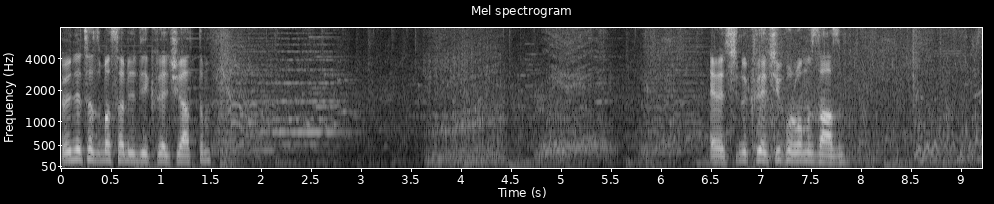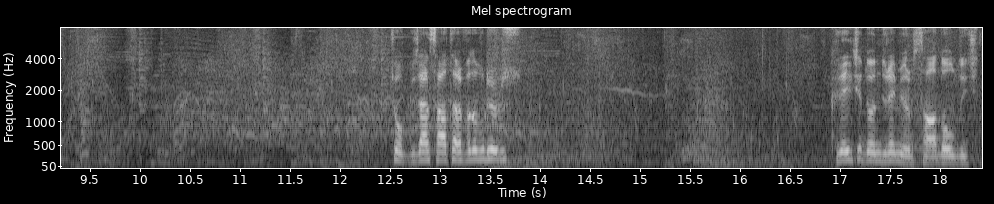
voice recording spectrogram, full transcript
Önde tazı basabildiği kraliçeyi attım. Evet şimdi kraliçeyi korumamız lazım. Çok güzel sağ tarafa da vuruyoruz. Kraliçe döndüremiyorum sağda olduğu için.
